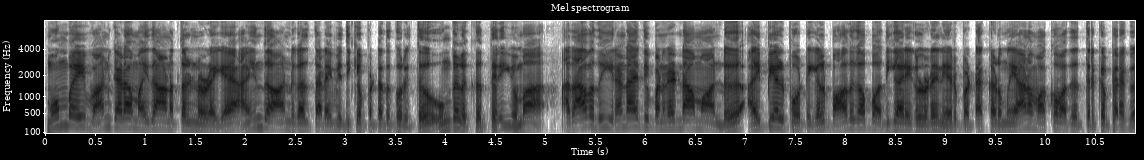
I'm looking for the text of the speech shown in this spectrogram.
மும்பை வான்கடா மைதானத்தில் நுழைய ஐந்து ஆண்டுகள் தடை விதிக்கப்பட்டது குறித்து உங்களுக்கு தெரியுமா? அதாவது இரண்டாயிரத்தி பன்னிரெண்டாம் ஆண்டு ஐபிஎல் போட்டியில் பாதுகாப்பு அதிகாரிகளுடன் ஏற்பட்ட கடுமையான வாக்குவாதத்திற்கு பிறகு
